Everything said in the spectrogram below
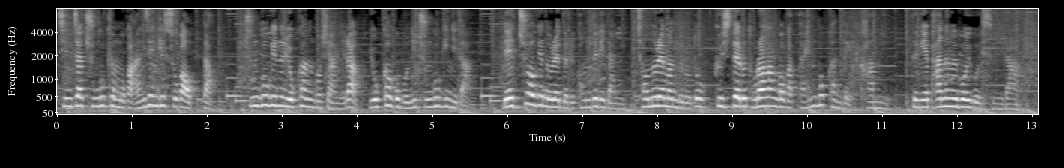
진짜 중국 혐오가 안 생길 수가 없다. 중국인을 욕하는 것이 아니라 욕하고 보니 중국인이다. 내 추억의 노래들을 건드리다니 저 노래만 들어도 그 시대로 돌아간 것 같아 행복한데 감히 등의 반응을 보이고 있습니다.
